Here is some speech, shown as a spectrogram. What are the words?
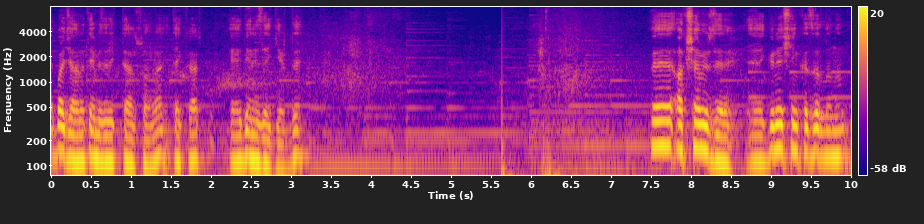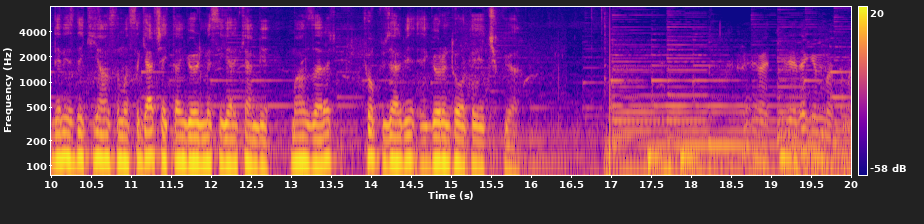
E, bacağını temizledikten sonra tekrar e, denize girdi. Ve akşam üzeri e, güneşin kızıllığının denizdeki yansıması gerçekten görülmesi gereken bir manzara. Çok güzel bir e, görüntü ortaya çıkıyor. Evet, bir de gün batımı.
